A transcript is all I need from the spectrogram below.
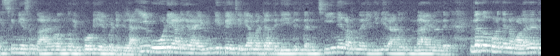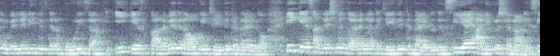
മിസ്സിംഗ് കേസും കാര്യങ്ങളൊന്നും റിപ്പോർട്ട് ചെയ്യപ്പെട്ടിട്ടില്ല. ഈ ബോഡി ആണെങ്കിൽ ഐഡന്റിഫൈ ചെയ്യാൻ പറ്റാത്ത രീതിയിൽ തന്നെ ചീഞ്ഞ് കടന്ന രീതിയിലാണ് ഉണ്ടായിരുന്നത്. ഇതൊക്കെ കൊണ്ട് തന്നെ വളരെയധികം വലിയ രീതിയിൽ തന്നെ പോലീസുകാർക്ക് ഈ കേസ് തലവേദനാവുകയും ചെയ്തിട്ടുണ്ടായിരുന്നു. ഈ കേസ് അന്വേഷണം കാര്യങ്ങളൊക്കെ ചെയ്തിട്ടുണ്ടായിരുന്നത് സി ഐ ഹരികൃഷ്ണനാണ്. സി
